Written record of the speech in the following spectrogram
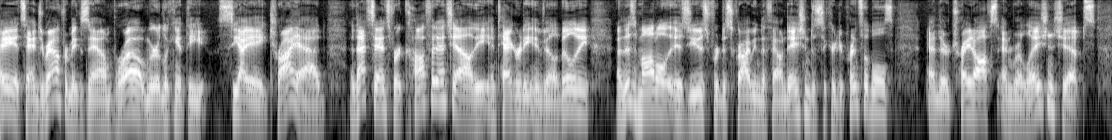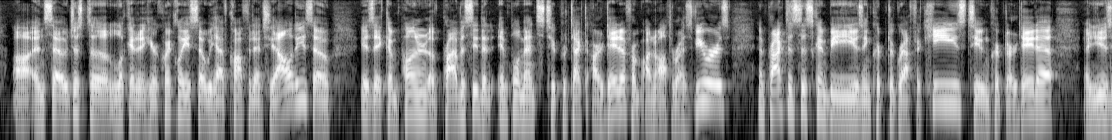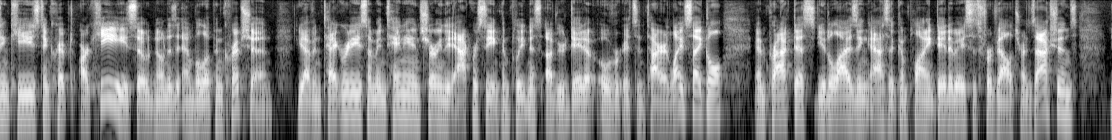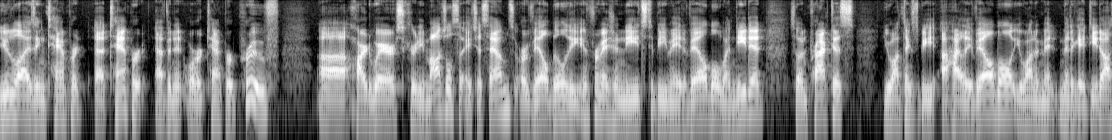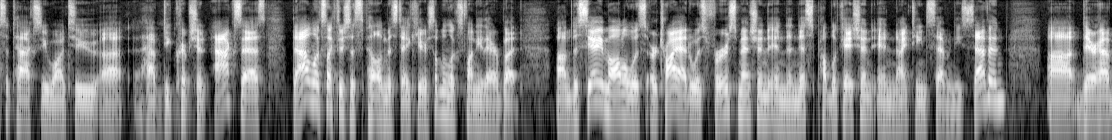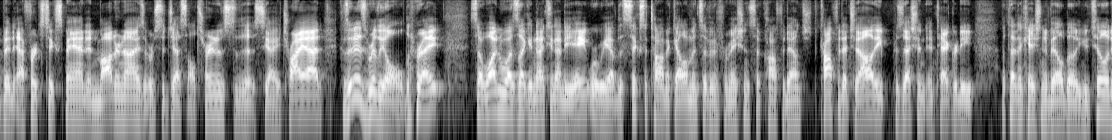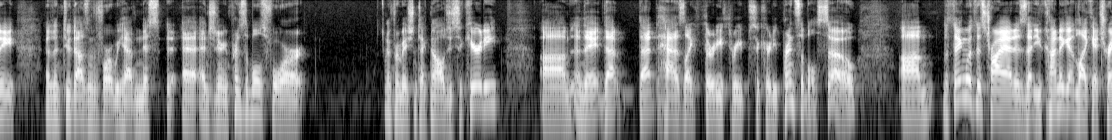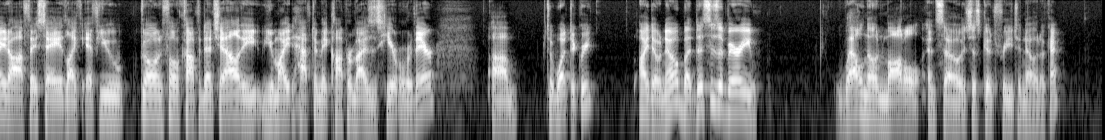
Hey, it's Andrew Brown from ExamPro, and we are looking at the CIA triad, and that stands for confidentiality, integrity, and availability. And this model is used for describing the foundation to security principles and their trade offs and relationships. Uh, and so, just to look at it here quickly, so we have confidentiality. So, is a component of privacy that implements to protect our data from unauthorized viewers. And practices can be using cryptographic keys to encrypt our data and using keys to encrypt our keys, so known as envelope encryption. You have integrity, so maintaining and ensuring the accuracy and completeness of your data over its entire life cycle. And practice, utilizing ACID compliant databases for valid transactions, utilizing tamper, uh, tamper evident or tamper proof uh, hardware security modules, so HSMs, or availability. Information needs to be made available when needed. So in practice, you want things to be uh, highly available. You want to mit- mitigate DDoS attacks. You want to uh, have decryption access. That looks like there's a spelling mistake here. Something looks funny there, but um, the CIA model was or triad was first mentioned in the NIST publication in 1977. Uh, there have been efforts to expand and modernize or suggest alternatives to the CIA triad because it is really old, right? So one was like in 1998 where we have the six atomic elements of information, so confidentiality, possession, integrity, authentication, availability, utility, and then 2004 we have NIST uh, engineering principles for information technology security, um, and they that that has like 33 security principles. So um, the thing with this triad is that you kind of get like a trade off. They say, like, if you go in full confidentiality, you might have to make compromises here or there. Um, to what degree? I don't know, but this is a very well known model. And so it's just good for you to know it, okay?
